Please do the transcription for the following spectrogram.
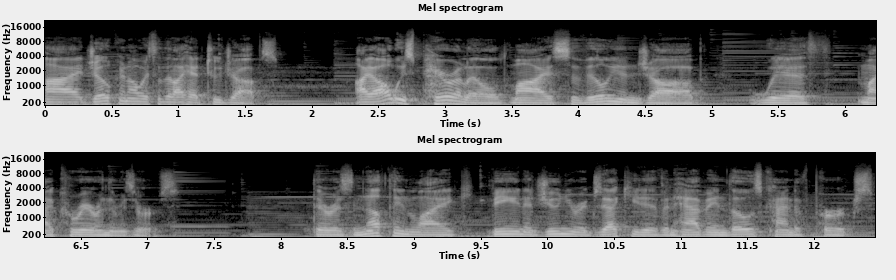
I joke and always said that I had two jobs. I always paralleled my civilian job with my career in the reserves. There is nothing like being a junior executive and having those kind of perks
